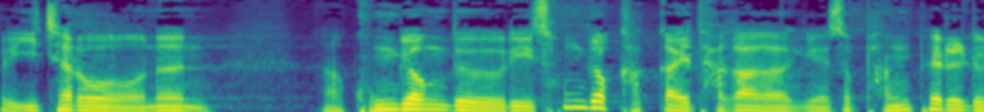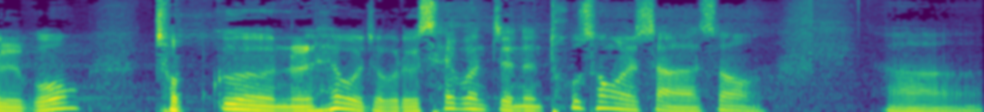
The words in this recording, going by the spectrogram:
그리고 2차로는 아, 공병들이 성벽 가까이 다가가기 위해서 방패를 들고 접근을 해오죠. 그리고 세 번째는 토성을 쌓아서 아,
